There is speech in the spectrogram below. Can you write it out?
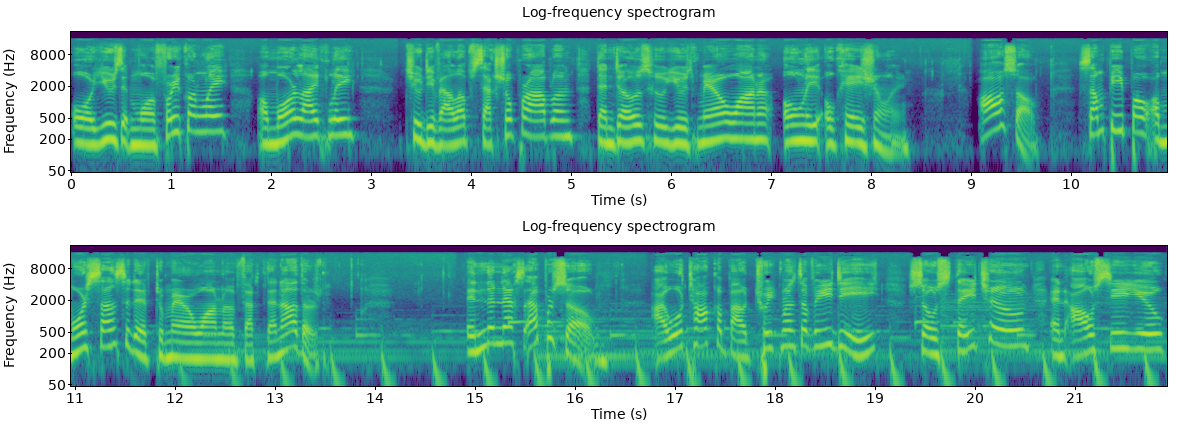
or use it more frequently are more likely to develop sexual problems than those who use marijuana only occasionally. Also, some people are more sensitive to marijuana effect than others. In the next episode, I will talk about treatments of ED, so stay tuned and I'll see you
